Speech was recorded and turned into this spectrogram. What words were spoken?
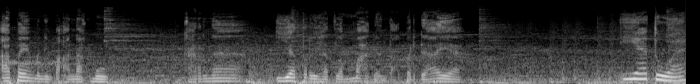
apa yang menimpa anakmu karena ia terlihat lemah dan tak berdaya. Iya tuan,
